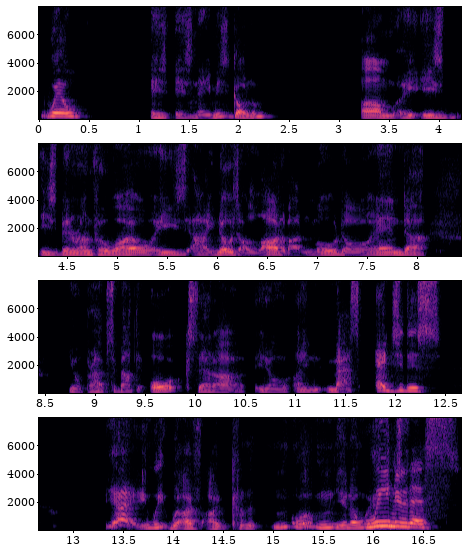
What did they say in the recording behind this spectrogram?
Well, his, his name is Gollum. Um, he, he's he's been around for a while. He's uh, he knows a lot about Mordor and uh, you know perhaps about the orcs that are you know in mass exodus. Yeah, we, we I've I kind of well, mm, you know it We just- knew this.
